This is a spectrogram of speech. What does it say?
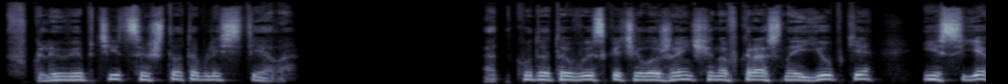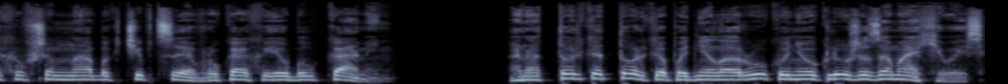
В клюве птицы что-то блестело. Откуда-то выскочила женщина в красной юбке и съехавшем на бок чепце, в руках ее был камень. Она только-только подняла руку, неуклюже замахиваясь,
